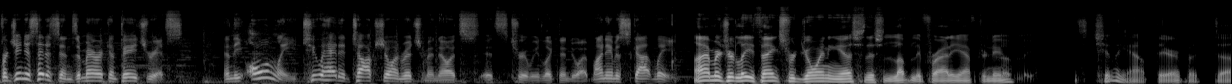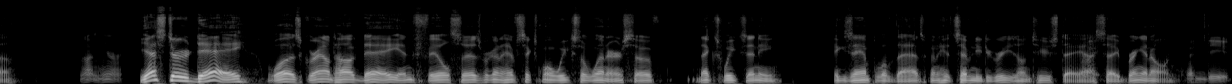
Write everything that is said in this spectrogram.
Virginia citizens, American patriots, and the only two-headed talk show in Richmond. No, it's it's true. We looked into it. My name is Scott Lee. Hi, I'm Richard Lee. Thanks for joining us this lovely Friday afternoon. Lovely. It's chilly out there, but uh, Not in here. yesterday was Groundhog Day, and Phil says we're going to have six more weeks of winter. So if next week's any example of that, it's going to hit 70 degrees on Tuesday. I say bring it on. Indeed.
